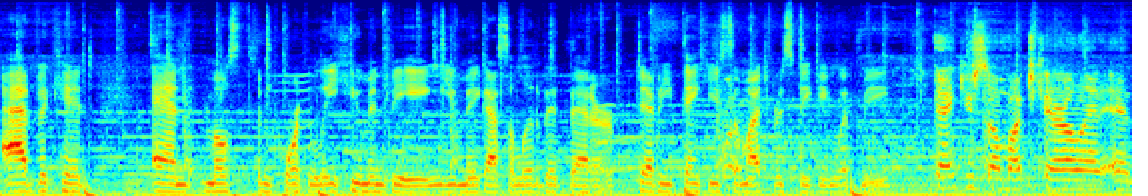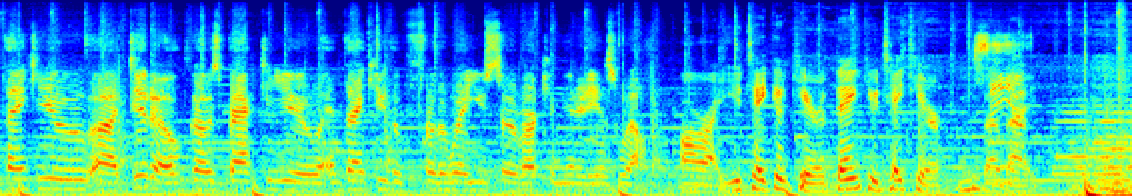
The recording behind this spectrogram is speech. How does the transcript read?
advocate and most importantly, human being. You make us a little bit better. Debbie, thank you so much for speaking with me. Thank you so much, Carolyn, and thank you. Uh, ditto goes back to you, and thank you for the way you serve our community as well. All right, you take good care. Thank you. Take care. Bye bye.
